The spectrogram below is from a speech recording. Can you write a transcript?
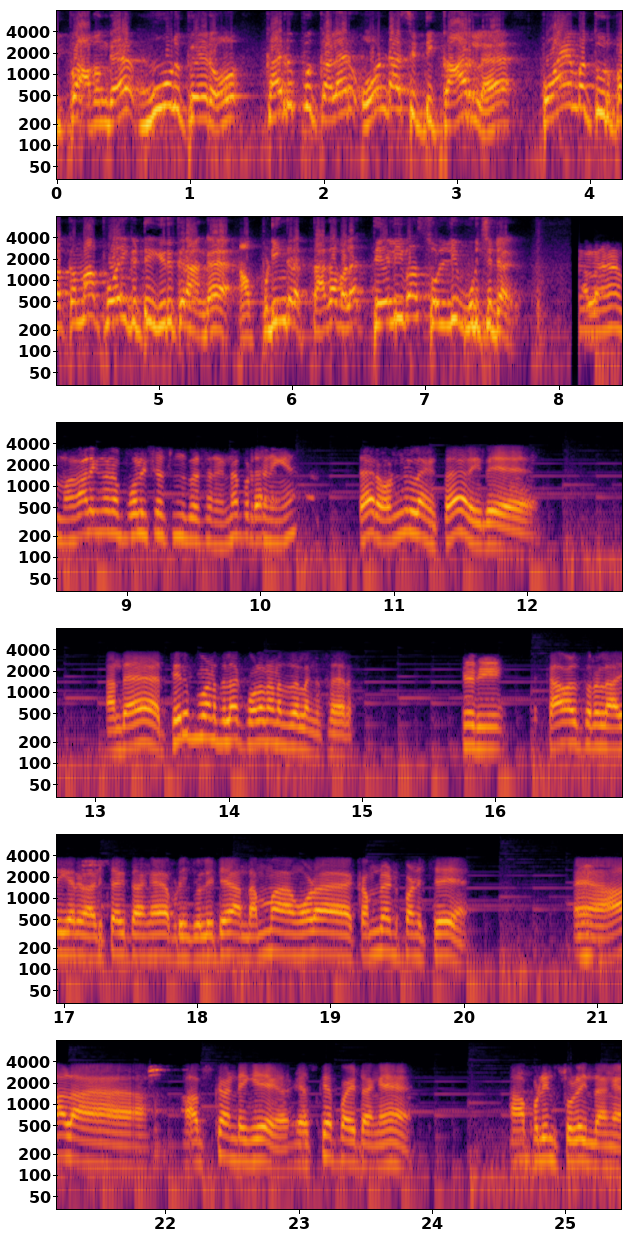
இப்ப அவங்க மூணு பேரும் கருப்பு கலர் ஹோண்டா சிட்டி கார்ல கோயம்புத்தூர் பக்கமா போய்கிட்டு இருக்கிறாங்க அப்படிங்கிற தகவலை தெளிவா சொல்லி முடிச்சிட்டாரு. மகாலிங்கபுரம் போலீஸ் ஸ்டேஷன் பேசுறேன். என்ன பிரச்சனைங்க சார் ஒன்றும் இல்லைங்க சார். இது அந்த திருப்பணத்தில் கொலை நடந்தது இல்லைங்க சார். சரி. காவல்துறையில் அதிகாரிகள் அடிச்சாக்கிட்டாங்க அப்படின்னு சொல்லிட்டு அந்த அம்மா கூட கம்ப்ளைண்ட் பண்ணுச்சு. ஆள் அப்ஸ்காண்டிங்கு எஸ்கேப் ஆயிட்டாங்க அப்படின்னு சொல்லியிருந்தாங்க.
